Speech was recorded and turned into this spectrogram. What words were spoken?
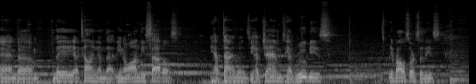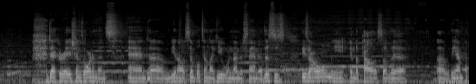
and um, they are telling him that you know on these saddles you have diamonds you have gems you have rubies you have all sorts of these decorations ornaments and um, you know simpleton like you wouldn't understand it. This is these are only in the palace of the of the emp-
